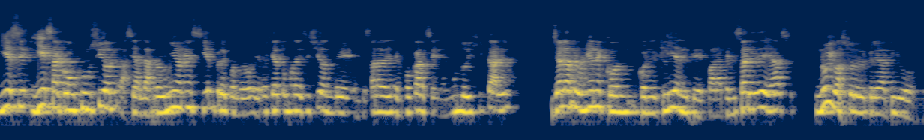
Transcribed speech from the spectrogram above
Y, ese, y esa conjunción hacia las reuniones, siempre cuando RGA tomó la decisión de empezar a enfocarse en el mundo digital, ya las reuniones con, con el cliente para pensar ideas no iba solo el creativo,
